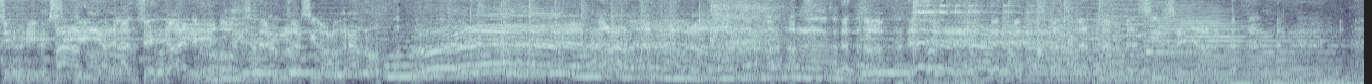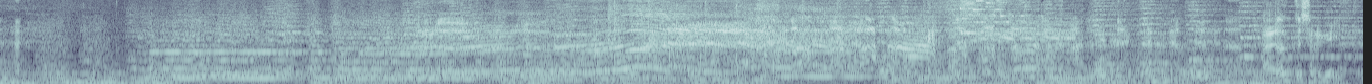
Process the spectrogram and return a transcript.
Sí, sí, adelante, ánimo. Casi lo ha logrado. Sí, Sergei.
